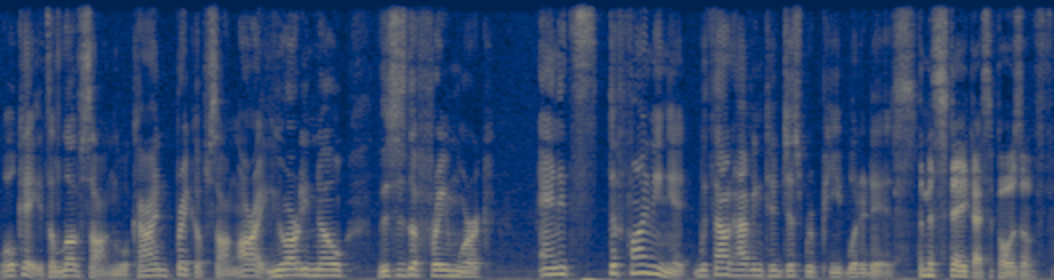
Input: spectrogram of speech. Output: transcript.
Well, okay, it's a love song. What kind? Breakup song. All right, you already know this is the framework and it's defining it without having to just repeat what it is. The mistake, I suppose, of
